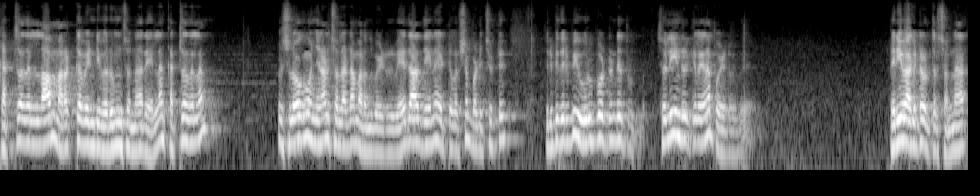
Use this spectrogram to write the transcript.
கற்றதெல்லாம் மறக்க வேண்டி வரும்னு சொன்னாரு. எல்லாம் கற்றதெல்லாம் ஒரு ஸ்லோகம் கொஞ்ச நாள் சொல்லாட்டா மறந்து போயிடுது வேதாத்தியனம் எட்டு வருஷம் படிச்சுட்டு திருப்பி திருப்பி உருப்போட்டு சொல்லின்னு இருக்கலைன்னா போயிடுறது பெரியவா கிட்ட ஒருத்தர் சொன்னார்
